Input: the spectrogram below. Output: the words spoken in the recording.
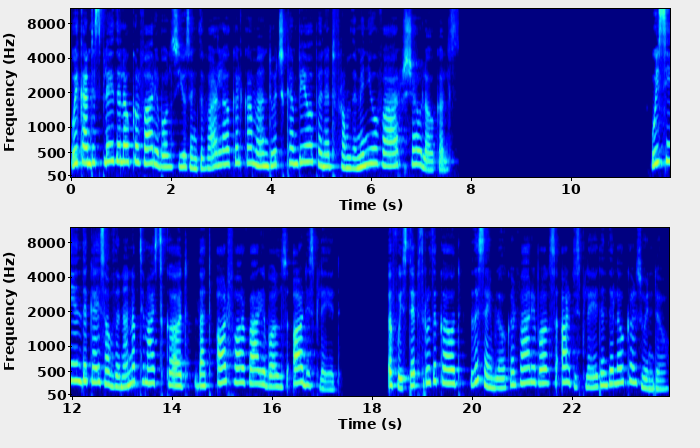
We can display the local variables using the var local command which can be opened from the menu var show locals. We see in the case of the non-optimized code that all four variables are displayed. If we step through the code, the same local variables are displayed in the locals window.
